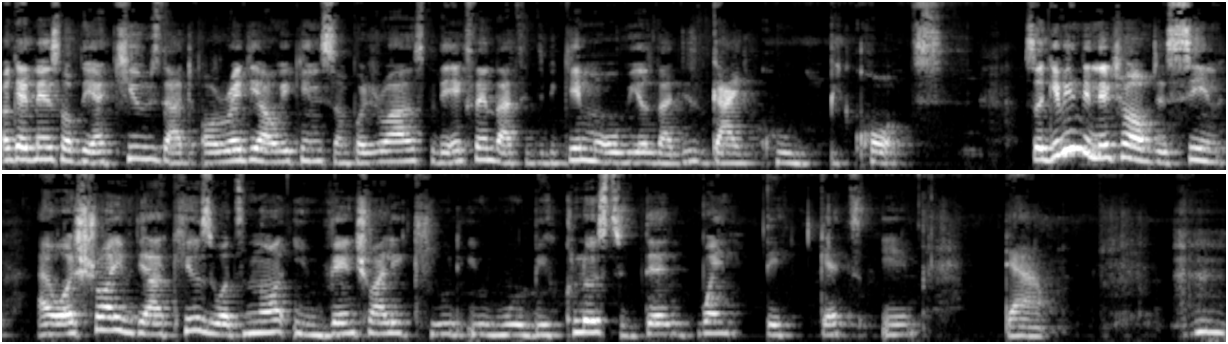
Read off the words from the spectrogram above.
ruggedness of the accused had already awakened some pursuers to the extent that it became more obvious that this guy could be caught. So, given the nature of the scene, I was sure if the accused was not eventually killed, he would be close to death when they get him down.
